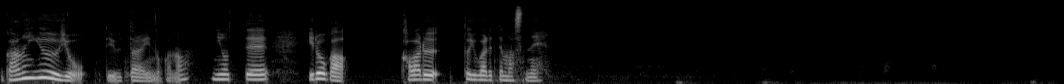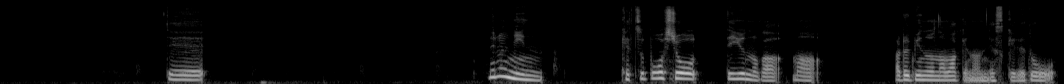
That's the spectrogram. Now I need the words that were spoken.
う、含有量って言ったらいいのかな？によって色が変わると言われてますね。で、メラニン欠乏症っていうのが、まあ、アルビノなわけなんですけれど、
